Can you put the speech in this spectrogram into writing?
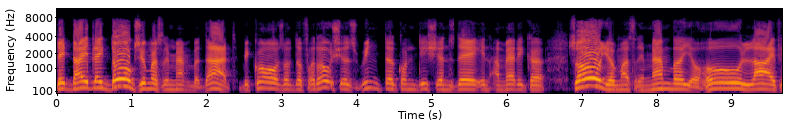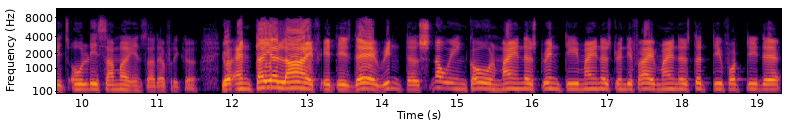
They died like dogs, you must remember that, because of the ferocious winter conditions there in America. So you must remember your whole life, it's only summer in South Africa. Your entire life, it is there, winter, snowing, cold, minus 20, minus 25, minus 30, 40 there.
